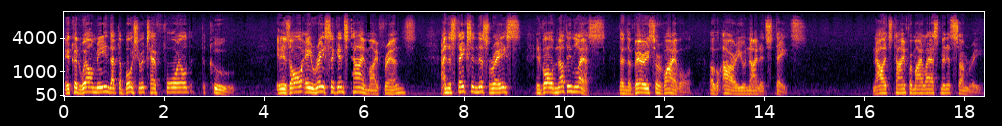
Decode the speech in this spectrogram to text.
it could well mean that the Bolsheviks have foiled the coup. It is all a race against time, my friends, and the stakes in this race involve nothing less than the very survival of our United States. Now it's time for my last minute summary.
